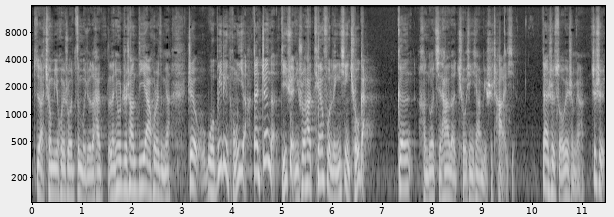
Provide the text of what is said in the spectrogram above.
对吧？球迷会说字母觉得还篮球智商低啊，或者怎么样？这我不一定同意啊。但真的，的确，你说他天赋、灵性、球感，跟很多其他的球星相比是差了一些。但是所谓什么呀？就是。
